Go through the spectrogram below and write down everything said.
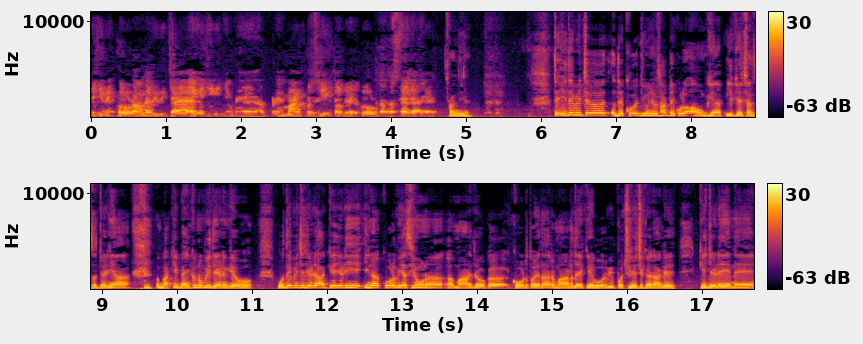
ਤੇ ਜਿਵੇਂ ਕਰੋੜਾਂ ਦਾ ਵੀ ਵਿੱਚ ਆਇਆ ਹੈਗਾ ਜੀ ਜਿਵੇਂ ਆਪਣੇ ਮਾਨਪੁਰ ਸ਼ਰੀਫ ਤੋਂ 1.5 ਕਰੋੜ ਦਾ ਦੱਸਿਆ ਜਾ ਰਿਹਾ ਹੈ। ਹਾਂਜੀ। ਤੇ ਇਹਦੇ ਵਿੱਚ ਦੇਖੋ ਜਿਉਂ ਜਿਉਂ ਸਾਡੇ ਕੋਲ ਆਉਂਗੀਆਂ ਐਪਲੀਕੇਸ਼ਨਸ ਜਿਹੜੀਆਂ ਬਾਕੀ ਬੈਂਕ ਨੂੰ ਵੀ ਦੇਣਗੇ ਉਹ ਉਹਦੇ ਵਿੱਚ ਜਿਹੜਾ ਅੱਗੇ ਜਿਹੜੀ ਇਹਨਾਂ ਕੋਲ ਵੀ ਅਸੀਂ ਹੁਣ ਅ, ਕੋਰਟ ਤੋਂ ਇਹਦਾ ਰਿਮਾਂਡ ਲੈ ਕੇ ਹੋਰ ਵੀ ਪੁੱਛਗਿੱਛ ਕਰਾਂਗੇ ਕਿ ਜਿਹੜੇ ਇਹਨੇ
